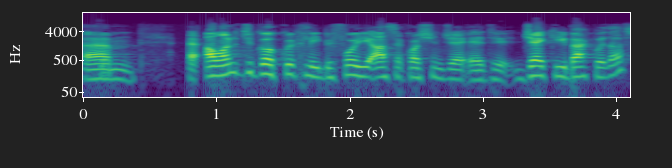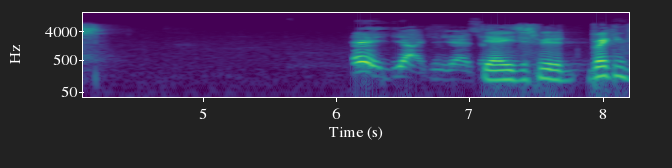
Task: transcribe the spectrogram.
Um, I wanted to go quickly before you ask a question, Jake. Uh, Jake, are you back with us? Hey, yeah. Can you guys? yeah, he's just muted. Breaking.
